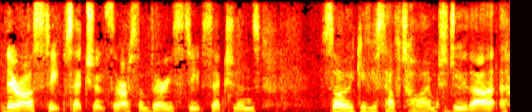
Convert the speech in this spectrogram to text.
there are steep sections. There are some very steep sections. So give yourself time to do that.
